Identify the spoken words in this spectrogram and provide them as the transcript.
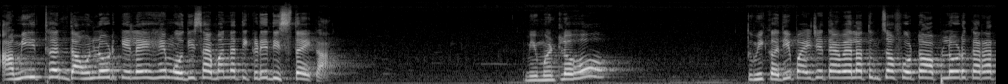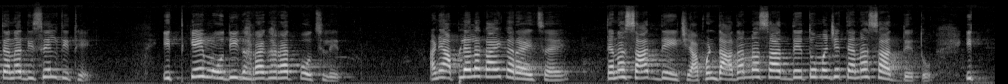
आम्ही इथं डाउनलोड केलंय हे मोदी साहेबांना तिकडे दिसतंय का? मी म्हटलं हो. तुम्ही कधी पाहिजे त्यावेळेला तुमचा फोटो अपलोड करा त्यांना दिसेल तिथे. इतके मोदी घराघरात पोचलेत. आणि आपल्याला काय करायचं आहे त्यांना साथ द्यायची. आपण दादांना साथ देतो म्हणजे त्यांना साथ देतो. इत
